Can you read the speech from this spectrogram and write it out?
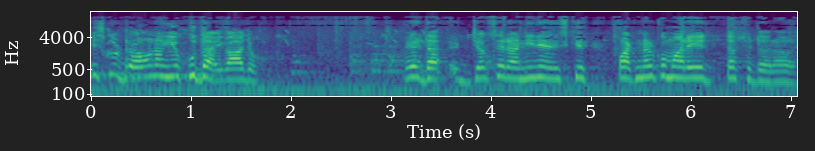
इसको डराओ ना ये खुद आएगा आ जाओ। ये जब से रानी ने इसके पार्टनर को मारे तब से डरा है।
